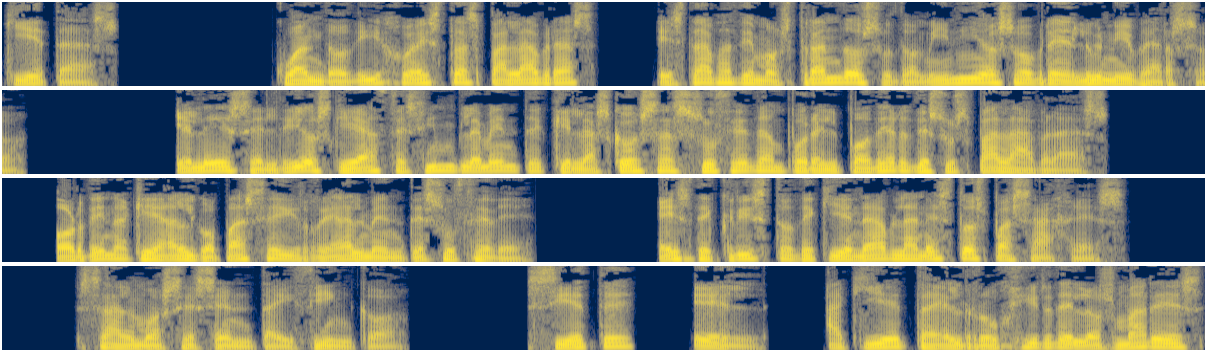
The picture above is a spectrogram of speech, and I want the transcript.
Quietas. Cuando dijo estas palabras, estaba demostrando su dominio sobre el universo. Él es el Dios que hace simplemente que las cosas sucedan por el poder de sus palabras. Ordena que algo pase y realmente sucede. Es de Cristo de quien hablan estos pasajes. Salmo 65. 7. Él, aquieta el rugir de los mares,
